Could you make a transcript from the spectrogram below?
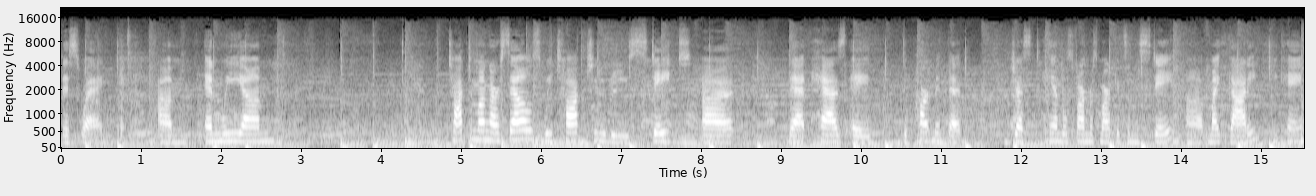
this way. Um, and we um, talked among ourselves. We talked to the state uh, that has a department that just handles farmers markets in the state. Uh, Mike Gotti, he came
